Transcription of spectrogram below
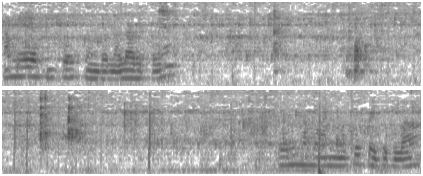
செம்மையாக கோஸ் சாம்பார் நல்லாயிருக்கும் வந்து நம்ம ஒன்று உப்பு சேர்த்துக்கலாம்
